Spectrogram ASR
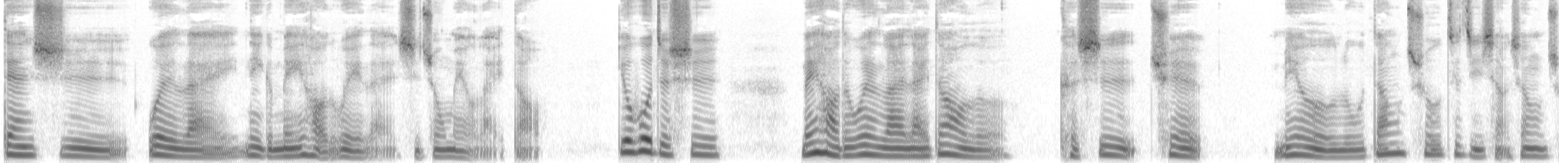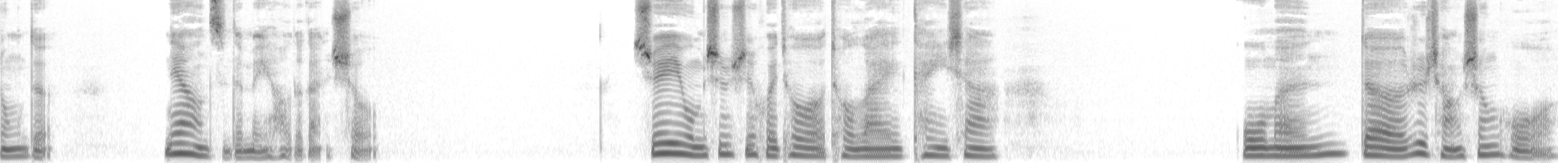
但是未来那个美好的未来始终没有来到。又或者是美好的未来来到了，可是却没有如当初自己想象中的那样子的美好的感受。所以，我们是不是回过头来看一下我们的日常生活？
